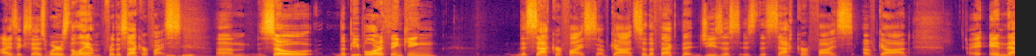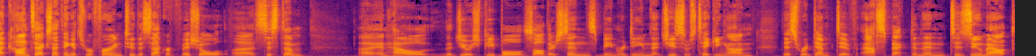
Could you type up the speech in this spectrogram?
Isaac says, "Where's the lamb for the sacrifice?" Mm-hmm. Um, so the people are thinking the sacrifice of God. So the fact that Jesus is the sacrifice of God, in that context, I think it's referring to the sacrificial uh, system uh, and how the Jewish people saw their sins being redeemed, that Jesus was taking on this redemptive aspect. And then to zoom out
